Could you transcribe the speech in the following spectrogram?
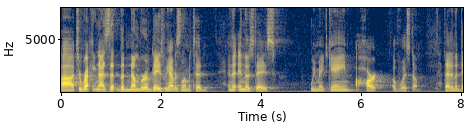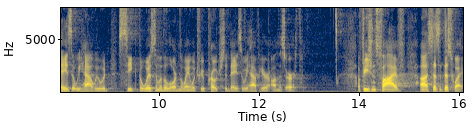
uh, to recognize that the number of days we have is limited, and that in those days we may gain a heart of wisdom. That in the days that we have, we would seek the wisdom of the Lord in the way in which we approach the days that we have here on this earth. Ephesians 5 uh, says it this way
